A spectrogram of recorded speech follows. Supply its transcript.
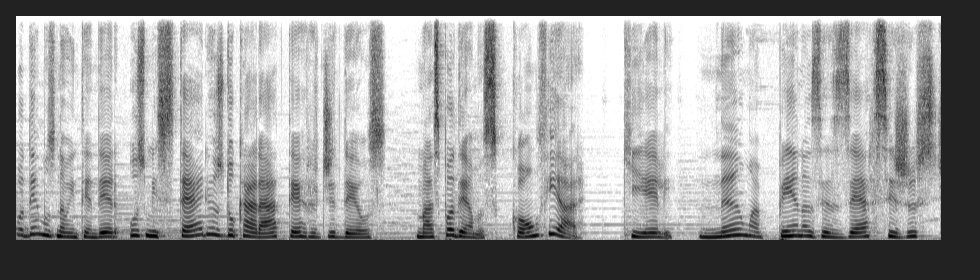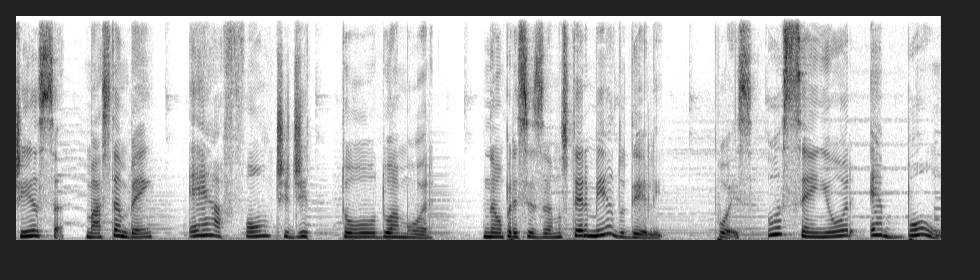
Podemos não entender os mistérios do caráter de Deus, mas podemos confiar que ele não apenas exerce justiça, mas também é a fonte de todo amor. Não precisamos ter medo dele, pois o Senhor é bom,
